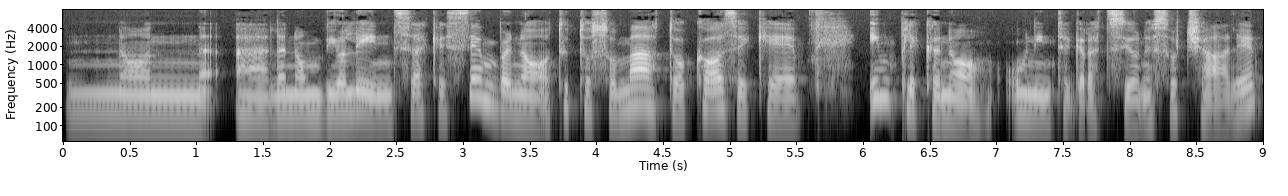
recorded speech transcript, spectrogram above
non, uh, la non violenza, che sembrano tutto sommato cose che implicano un'integrazione sociale,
